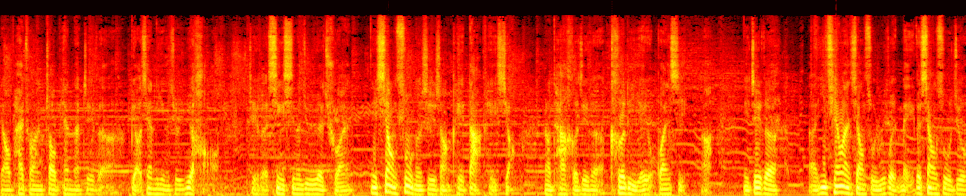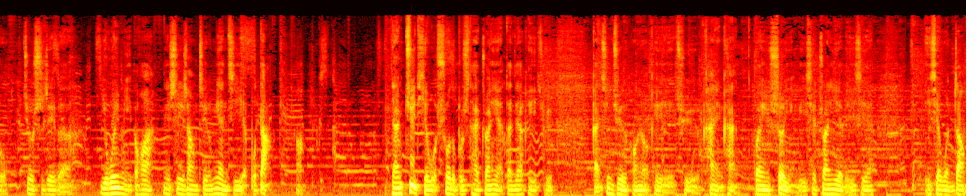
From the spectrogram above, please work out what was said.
然后拍出来照片呢，这个表现力呢就越好，这个信息呢就越全。那像素呢，实际上可以大可以小，让它和这个颗粒也有关系啊。你这个呃一千万像素，如果每一个像素就就是这个一微米的话，那实际上这个面积也不大啊。但具体我说的不是太专业，大家可以去感兴趣的朋友可以去看一看关于摄影的一些专业的一些一些文章。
